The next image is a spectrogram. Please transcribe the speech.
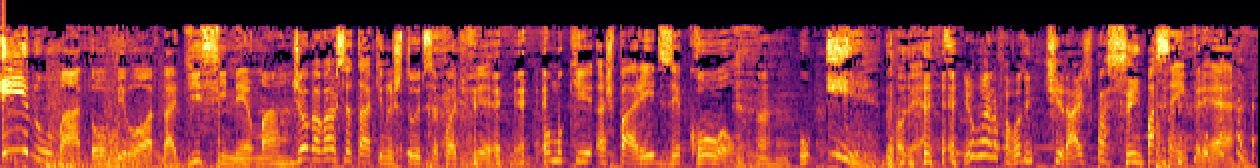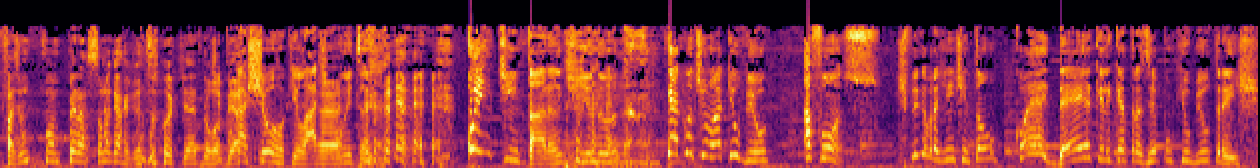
E no Matopilota de cinema. Diogo, agora que você tá aqui no estúdio, você pode ver como que as paredes ecoam o I do Roberto. Eu era a favor de tirar isso pra sempre. Pra sempre, é. Fazer um- uma operação na garganta do Rogério, do Tipo Roberto. cachorro que late É. muito, né? Quentin Tarantino quer continuar aqui o Bill. Afonso, explica pra gente então qual é a ideia que ele quer trazer pra um Kill Bill 3.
